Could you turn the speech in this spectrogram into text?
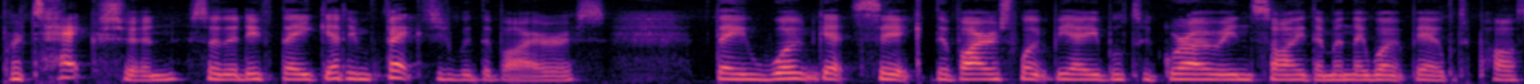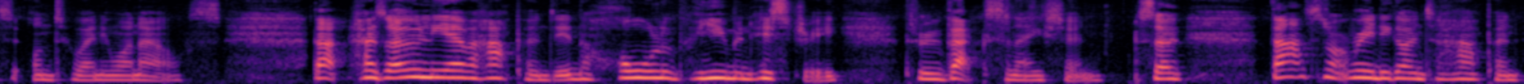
protection so that if they get infected with the virus, they won't get sick, the virus won't be able to grow inside them, and they won't be able to pass it on to anyone else. That has only ever happened in the whole of human history through vaccination. So that's not really going to happen.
